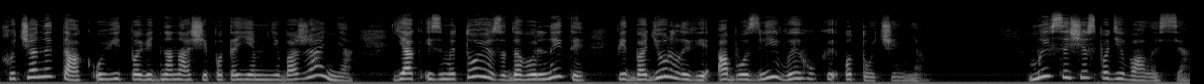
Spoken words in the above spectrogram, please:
хоча не так у відповідь на наші потаємні бажання, як і з метою задовольнити підбадьорливі або злі вигуки оточення. Ми все ще сподівалися.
